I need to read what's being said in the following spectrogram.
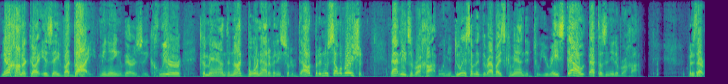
Ner Chanukah is a Vadai, meaning there's a clear command, not born out of any sort of doubt, but a new celebration. That needs a bracha. But when you're doing something the rabbis commanded to erase doubt, that doesn't need a bracha. But is that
